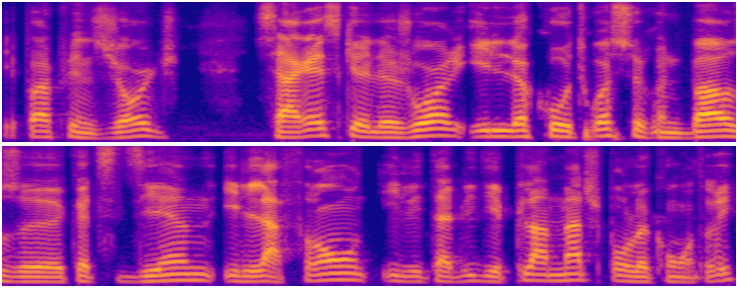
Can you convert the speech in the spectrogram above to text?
n'est pas Prince George, ça reste que le joueur, il le côtoie sur une base quotidienne, il l'affronte, il établit des plans de match pour le contrer.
